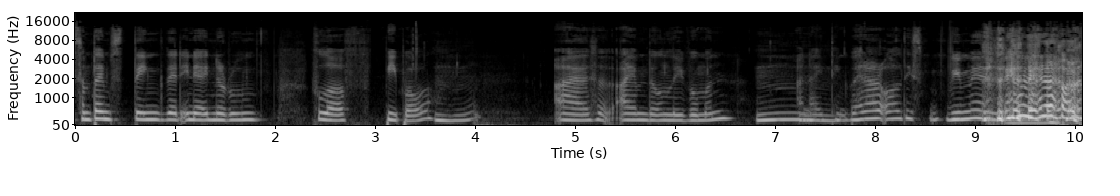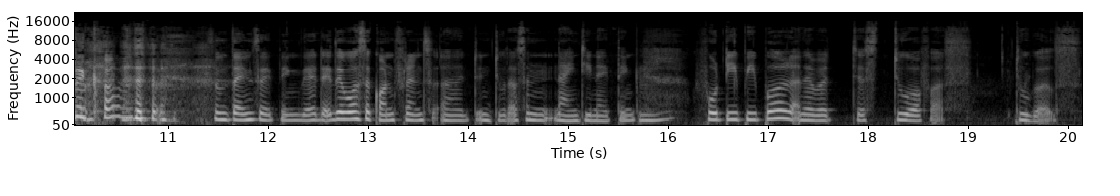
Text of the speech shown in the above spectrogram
sometimes think that in a, in a room full of people, Mm-hmm. I I am the only woman. Mm. and I think, where are all these women? where are all the girls? Sometimes I think that there was a conference uh, in 2019. I think Mm. 40 people, and there were just two of us, two girls.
